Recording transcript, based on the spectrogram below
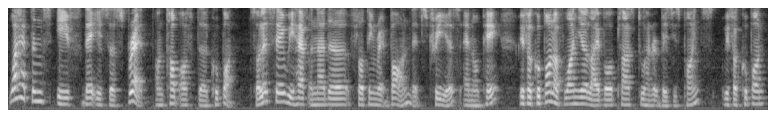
what happens if there is a spread on top of the coupon? So let's say we have another floating rate bond that's 3 years annual pay with a coupon of 1 year LIBOR plus 200 basis points with a coupon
